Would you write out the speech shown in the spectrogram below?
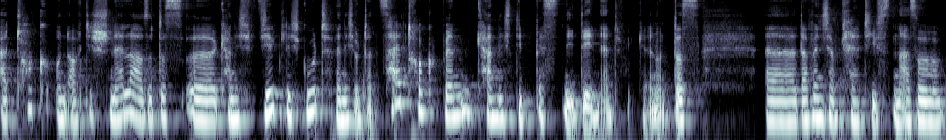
ad hoc und auf die Schnelle. Also das äh, kann ich wirklich gut. Wenn ich unter Zeitdruck bin, kann ich die besten Ideen entwickeln. Und das äh, da bin ich am kreativsten. Also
